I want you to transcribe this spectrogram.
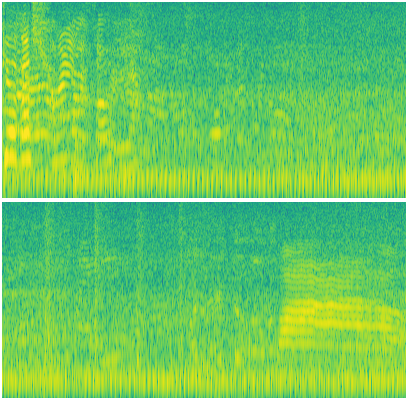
Look at stream. Wow.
